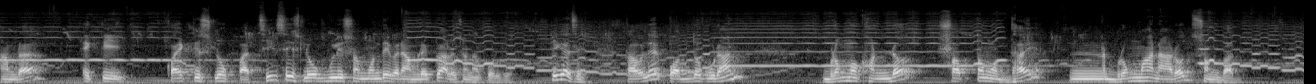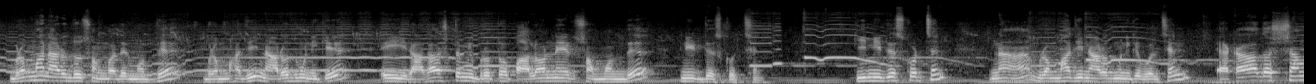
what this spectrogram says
আমরা একটি, কয়েকটি শ্লোক পাচ্ছি। সেই শ্লোকগুলির সম্বন্ধে এবারে আমরা একটু আলোচনা করব। ঠিক আছে? তাহলে পদ্মপুরাণ, ব্রহ্মখণ্ড, সপ্তম অধ্যায় ব্রহ্মা নারদ সংবাদ। ব্রহ্মা নারদ সংবাদের মধ্যে ব্রহ্মাজি নারদ মুনিকে এই রাধাষ্টমী ব্রত পালনের সম্বন্ধে নির্দেশ করছেন। কি নির্দেশ করছেন? না, ব্রহ্মাজি নারদ মুনিকে বলছেন, একাদশাং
